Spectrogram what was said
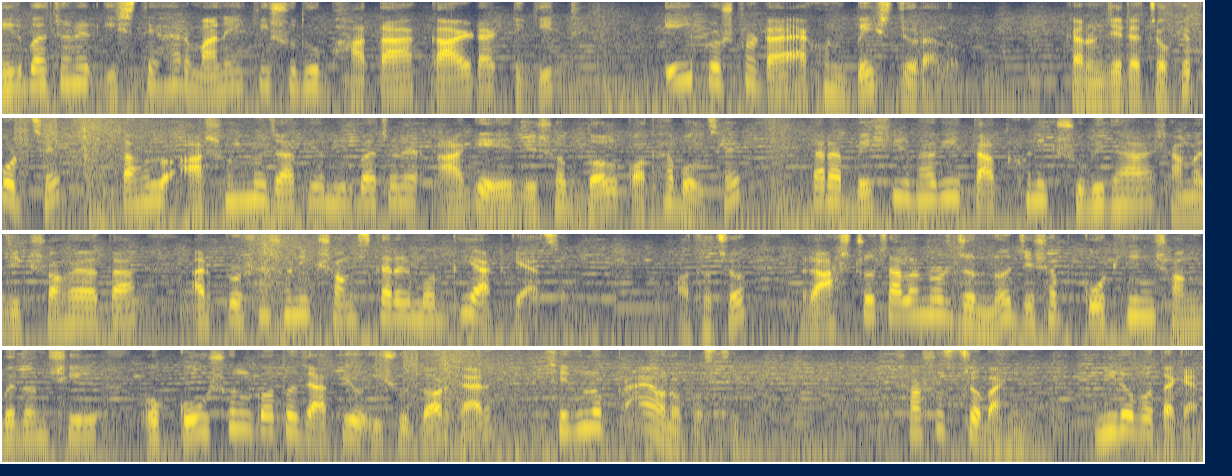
নির্বাচনের ইশতেহার মানে কি শুধু ভাতা, কার্ড আর টিকিট? এই প্রশ্নটা এখন বেশ জোরালো। কারণ যেটা চোখে পড়ছে, তা হলো আসন্ন জাতীয় নির্বাচনের আগে যেসব দল কথা বলছে, তারা বেশিরভাগই তাৎক্ষণিক সুবিধা, সামাজিক সহায়তা আর প্রশাসনিক সংস্কারের মধ্যেই আটকে আছে। অথচ রাষ্ট্র চালানোর জন্য যেসব কঠিন, সংবেদনশীল ও কৌশলগত জাতীয় ইস্যু দরকার, সেগুলো প্রায় অনুপস্থিত। সশস্ত্র বাহিনী, নীরবতা কেন?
